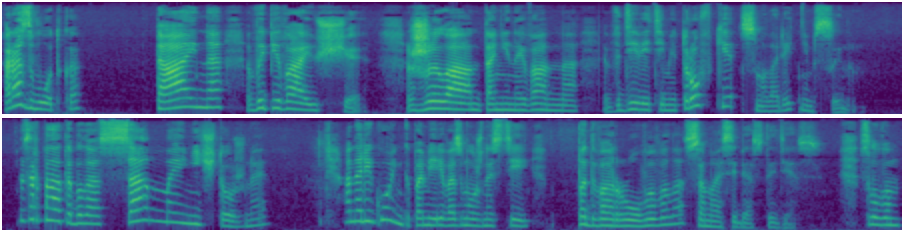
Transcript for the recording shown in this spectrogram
разводка, тайно выпивающая, жила Антонина Ивановна в девятиметровке с малолетним сыном. Зарплата была самая ничтожная. Она легонько, по мере возможностей, подворовывала, сама себя стыдясь. Словом,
